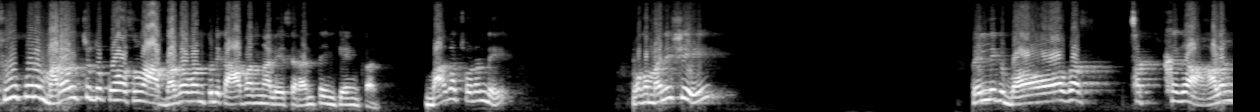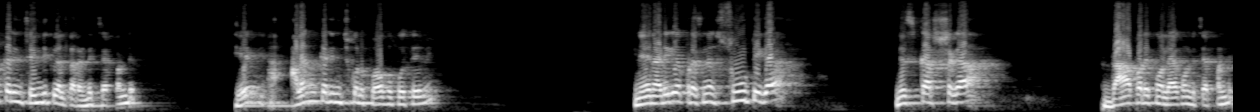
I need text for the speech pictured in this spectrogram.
చూపును మరల్చుట కోసం ఆ భగవంతుడికి ఆభరణాలు వేశారు. అంతే ఇంకేం కాదు. బాగా చూడండి. ఒక మనిషి పెళ్ళికి బాగా చక్కగా అలంకరించి ఎందుకు వెళ్తారండి చెప్పండి. ఏం అలంకరించుకొని పోకపోతేమి నేను అడిగే ప్రశ్న సూటిగా నిష్కర్షగా దాపరికం లేకుండా చెప్పండి.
